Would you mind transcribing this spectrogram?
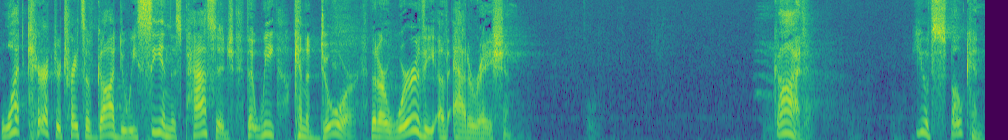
What character traits of God do we see in this passage that we can adore, that are worthy of adoration? God, you have spoken,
